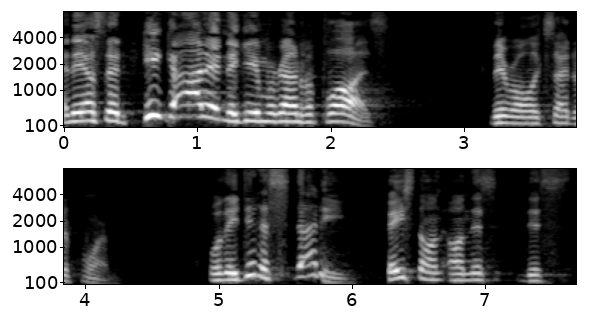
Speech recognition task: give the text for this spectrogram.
And they all said, He got it. And they gave him a round of applause. They were all excited for him. Well, they did a study based on, on this, this,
